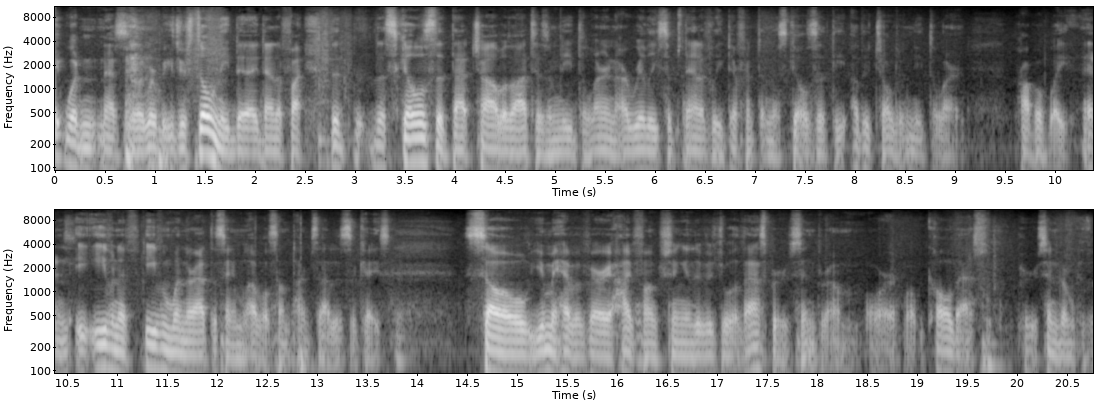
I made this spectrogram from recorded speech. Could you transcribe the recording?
it wouldn't necessarily work because you still need to identify the, the skills that that child with autism need to learn are really substantively different than the skills that the other children need to learn probably, and e- even if even when they're at the same level, sometimes that is the case. So you may have a very high functioning individual with Asperger's syndrome, or what we called Asperger's syndrome, because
